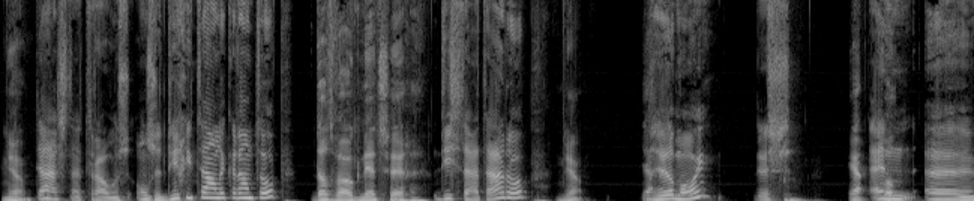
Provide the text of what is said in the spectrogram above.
Ja, Daar staat trouwens onze digitale krant op. Dat wou ik net zeggen. Die staat daarop. ja. Dat is heel mooi. Dus, Ja, en eh,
